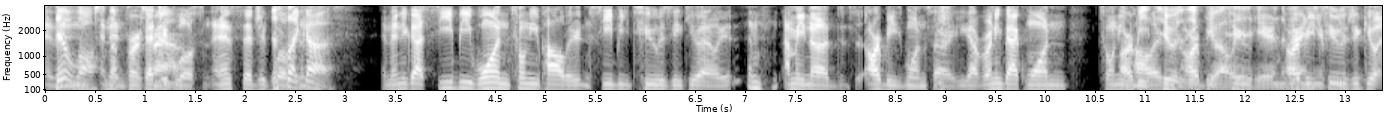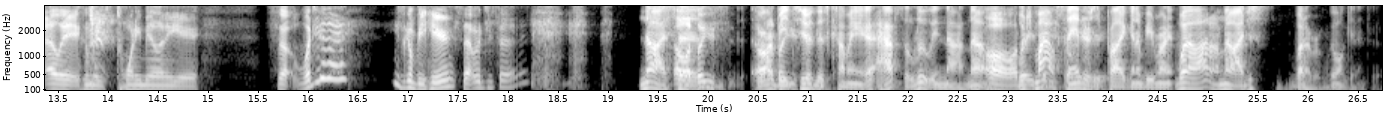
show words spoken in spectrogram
And Still then- lost in the first Cedric round. Wilson and Cedric Just Wilson. like us. And then you got CB one Tony Pollard and CB two Ezekiel Elliott. And I mean uh RB one, sorry. You got running back one Tony RB2 Pollard. and Ezekiel Elliott here in the RB two. Ezekiel Elliott who makes twenty million a year. So what did you say? He's gonna be here? Is that what you said? No, I oh, said thought you s- oh, I RB two this coming. Absolutely not. No. Oh, Which Miles he's gonna be Sanders is probably going to be running. Well, I don't know. I just whatever. We won't get into it.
